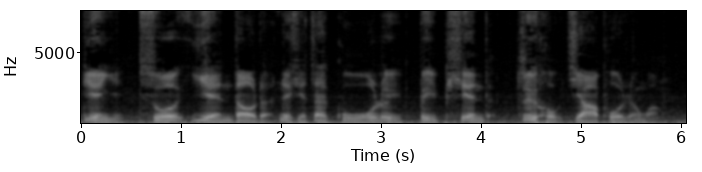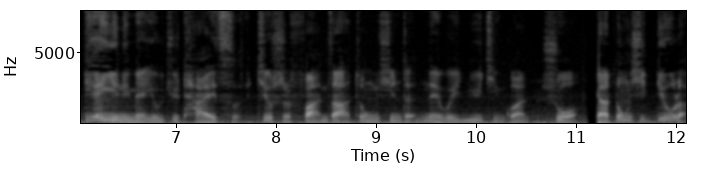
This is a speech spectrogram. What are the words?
电影所演到的那些在国内被骗的，最后家破人亡。电影里面有句台词，就是反诈中心的那位女警官说：“家东西丢了，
